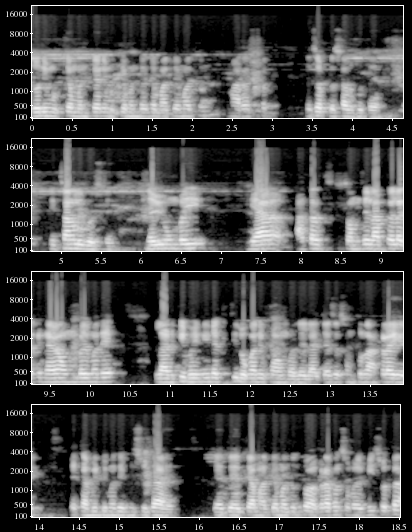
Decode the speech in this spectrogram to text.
दोन्ही मुख्यमंत्री आणि मुख्यमंत्र्यांच्या माध्यमातून महाराष्ट्रात त्याचा प्रसार होत आहे. ही चांगली गोष्ट आहे. नवी मुंबई या आता समजेल आपल्याला की नव्या मुंबईमध्ये लाडकी बहिणीला किती लोकांनी फॉर्म भरलेला आहे. त्याचा संपूर्ण आकडा येईल त्या कमिटीमध्ये मी सुद्धा आहे. त्या त्या- माध्यमातून तो आकडा पण समोर मी स्वतः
